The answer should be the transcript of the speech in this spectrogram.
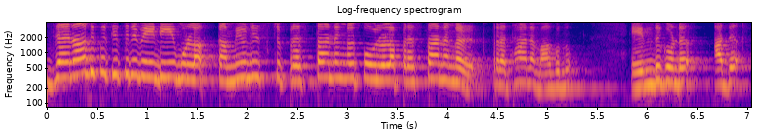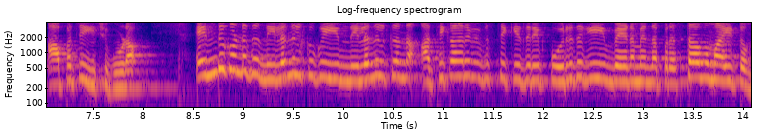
ജനാധിപത്യത്തിന് വേണ്ടിയുമുള്ള കമ്മ്യൂണിസ്റ്റ് പ്രസ്ഥാനങ്ങൾ പോലുള്ള പ്രസ്ഥാനങ്ങൾ പ്രധാനമാകുന്നു? എന്തുകൊണ്ട് അത് അപചയിച്ചുകൂടാ? എന്തുകൊണ്ടത് നിലനിൽക്കുകയും നിലനിൽക്കുന്ന അധികാര വ്യവസ്ഥയ്ക്കെതിരെ പൊരുതുകയും വേണമെന്ന പ്രസ്താവമായിട്ടും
